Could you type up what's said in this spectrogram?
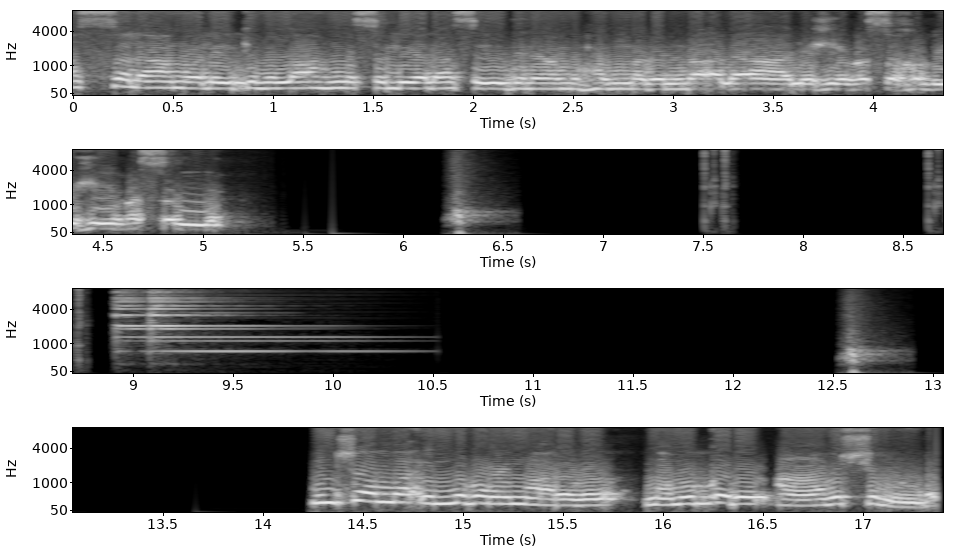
السلام عليكم اللهم صل على سيدنا محمد وعلى آله وصحبه وسلم ഇൻഷല്ല ഇന്ന് പറയുന്ന അറിവ് നമുക്കൊരു ആവശ്യമുണ്ട്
